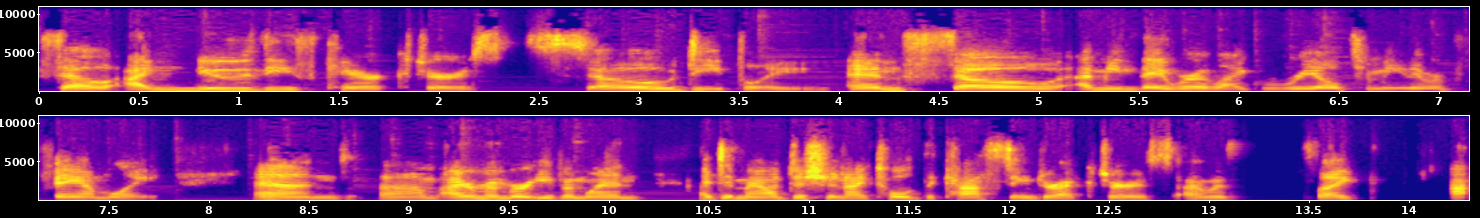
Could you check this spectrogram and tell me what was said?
So I knew these characters so deeply. And so, I mean, they were like real to me, they were family. And um, I remember even when I did my audition, I told the casting directors, I was like, I,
